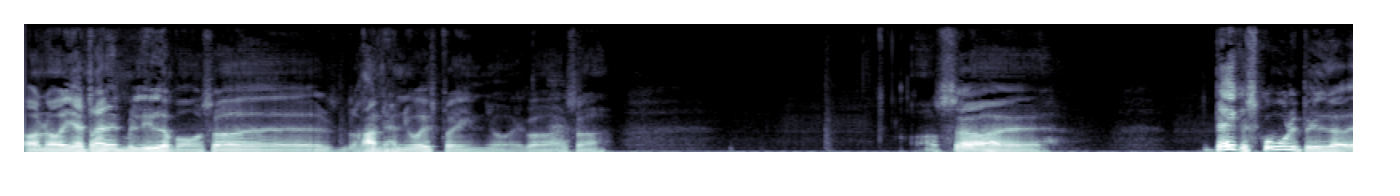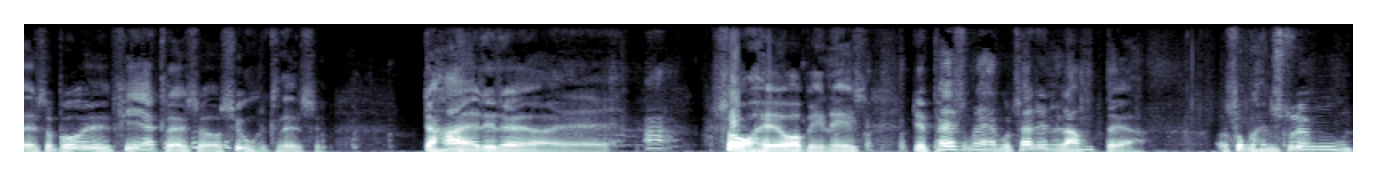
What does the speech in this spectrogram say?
Og når jeg drillede med lillebror, så øh, rendte han jo efter en, jo, ikke? Og, Ja. altså, og så... Øh, begge skolebilleder, altså både 4. klasse og 7. klasse, der har jeg det der... Øh, så heroppe i næsen. Det passer med, at han kunne tage den lampe der. Og så kunne han slynge,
